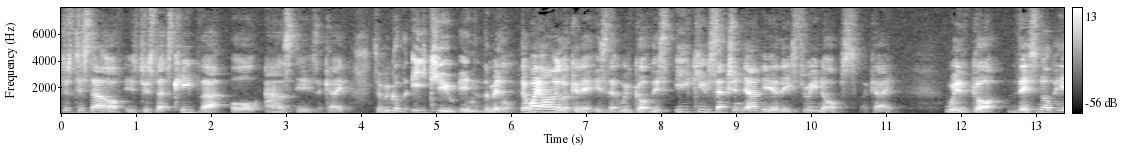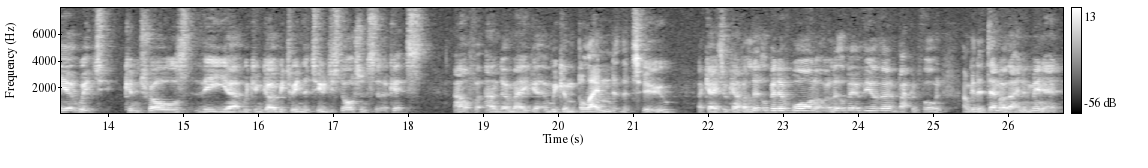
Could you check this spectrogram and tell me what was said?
just to start off, is just let's keep that all as is, okay? So we've got the EQ in the middle. The way I look at it is that we've got this EQ section down here, these three knobs, okay? We've got this knob here, which controls the, uh, we can go between the two distortion circuits, alpha and omega, and we can blend the two. Okay, so we can have a little bit of one or a little bit of the other and back and forward. I'm going to demo that in a minute.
